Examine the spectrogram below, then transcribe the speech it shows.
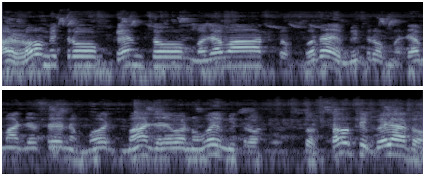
હલો મિત્રો કેમ છો? મજામાં? તો બધાય મિત્રો મજામાં જ હશે ને મોજમાં જ રહેવાનું હોય મિત્રો. તો સૌથી પહેલાં તો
